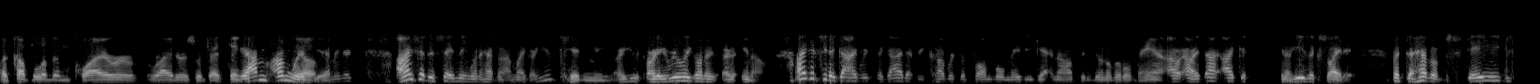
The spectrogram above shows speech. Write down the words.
a couple of Inquirer writers, which I think Yeah, I'm, I'm with know. you. I mean, it, I said the same thing when it happened. I'm like, are you kidding me? Are you? Are they really going to? Uh, you know, I could see the guy, the guy that recovered the fumble, maybe getting up and doing a little dance. All right, I, I could, you know, he's excited. But to have a staged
